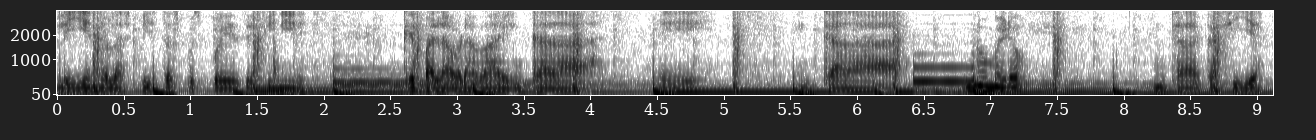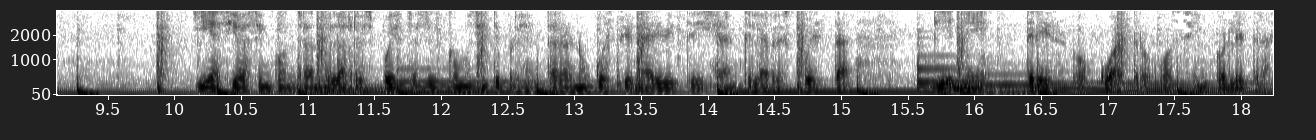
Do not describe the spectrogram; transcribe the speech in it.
leyendo las pistas pues puedes definir qué palabra va en cada eh, en cada número en cada casilla y así vas encontrando las respuestas. Es como si te presentaran un cuestionario y te dijeran que la respuesta tiene tres o cuatro o cinco letras.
